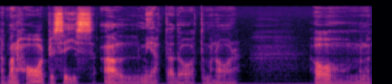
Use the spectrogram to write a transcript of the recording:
Att man har precis all metadata. Man har, ja, man har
